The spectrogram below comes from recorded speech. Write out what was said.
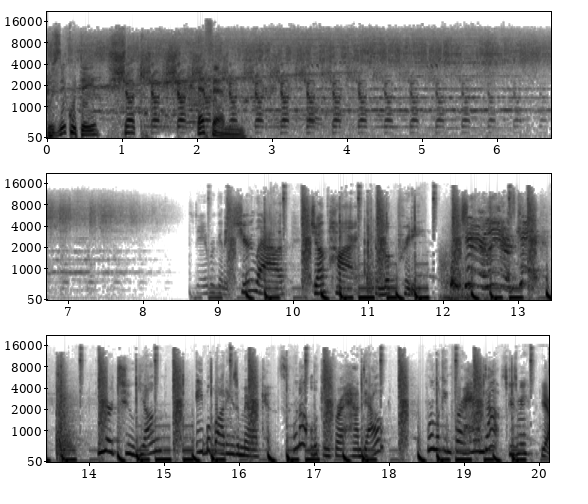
Vous écoutez Choc FM. Today we're gonna cheer loud, jump high, and look pretty. Cheerleaders kick! We are two young, able-bodied Americans. We're not looking for a handout. We're looking for a hand up. Excuse me? Yeah,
